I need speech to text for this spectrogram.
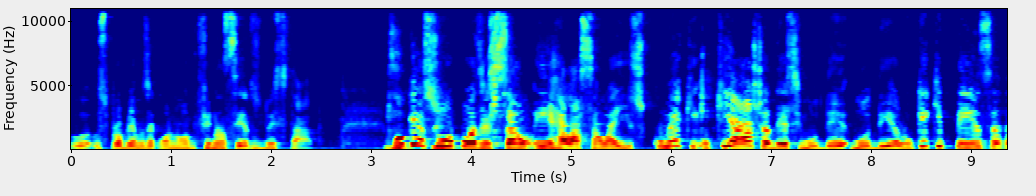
os problemas econômicos, financeiros do Estado. Qual é a sua posição em relação a isso? Como é que, o que acha desse modelo? O que, que pensa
